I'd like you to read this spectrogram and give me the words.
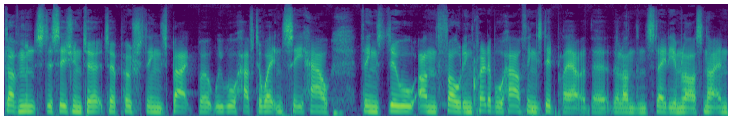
government's decision to, to push things back, but we will have to wait and see how things do unfold. Incredible how things did play out at the, the London Stadium last night, and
